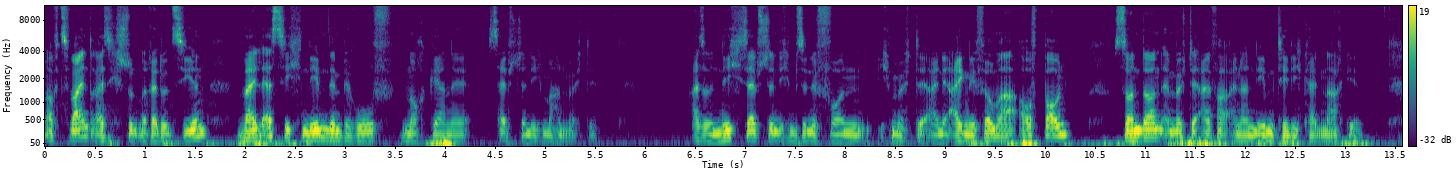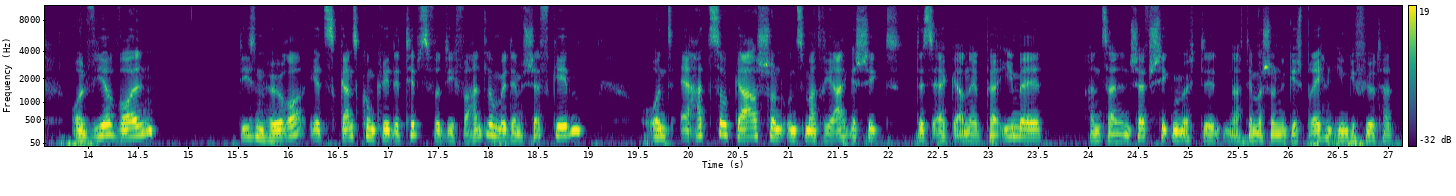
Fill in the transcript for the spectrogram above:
auf 32 Stunden reduzieren, weil er sich neben dem Beruf noch gerne selbstständig machen möchte. Also nicht selbstständig im Sinne von, ich möchte eine eigene Firma aufbauen, sondern er möchte einfach einer Nebentätigkeit nachgehen. Und wir wollen diesem Hörer jetzt ganz konkrete Tipps für die Verhandlung mit dem Chef geben. Und er hat sogar schon uns Material geschickt, das er gerne per E-Mail an seinen Chef schicken möchte, nachdem er schon ein Gespräch mit ihm geführt hat.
